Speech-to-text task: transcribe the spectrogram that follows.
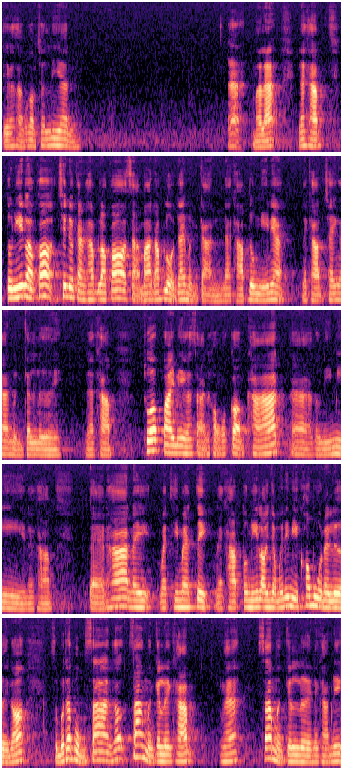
เอกสารประกอบชั้นเรียน อะมาแล้วนะครับตรงนี้เราก็เช่นเดียวกันครับ เราก็สามารถอัปโหลดได้เหมือนกันนะครับ ตรงนี้เนี่ยนะครับใช้งานเหมือนกันเลยนะครับ ทั่วไปมีเอกสารของประกอบคาร์ดอ่าตรงนี้มีนะครับ แต่ถ้าใน Mathematics นะครับ ตรงนี้เรายังไม่ได้มีข้อมูลอะไรเลยเนาะสมมติถ้าผมสร้างก็สร้างเหมือนกันเลยครับนะสร้างเหมือนกันเลยนะครับนี่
